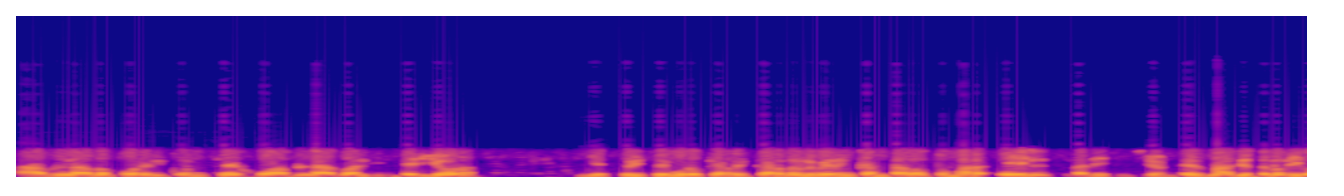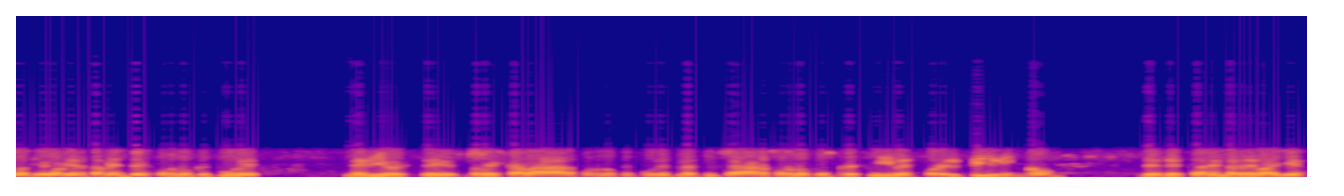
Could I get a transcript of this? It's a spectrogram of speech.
hablado por el consejo, hablado al interior y estoy seguro que a Ricardo le hubiera encantado tomar él la decisión. Es más, yo te lo digo, Diego, abiertamente, por lo que pude medio este recabar, por lo que pude platicar, por lo que percibes, por el feeling, ¿no? De, de estar en Verde Valle,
